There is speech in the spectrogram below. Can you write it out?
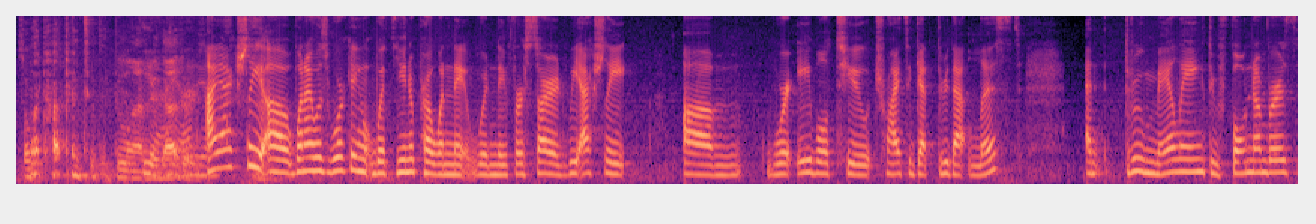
So what happened to the 200 Yeah, yeah, others? yeah. I actually, uh, when I was working with Unipro when they when they first started, we actually um, were able to try to get through that list, and through mailing, through phone numbers,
